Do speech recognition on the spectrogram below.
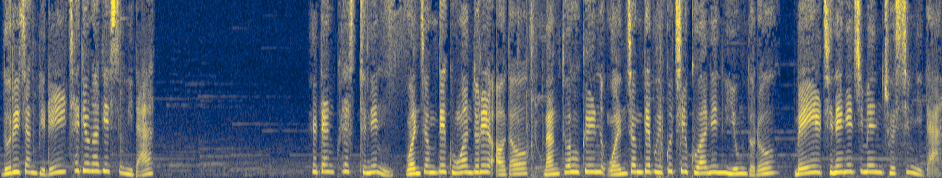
놀이 장비를 착용하겠습니다. 해당 퀘스트는 원정대 공헌도를 얻어 망토 혹은 원정대 불꽃을 구하는 용도로 매일 진행해주면 좋습니다.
